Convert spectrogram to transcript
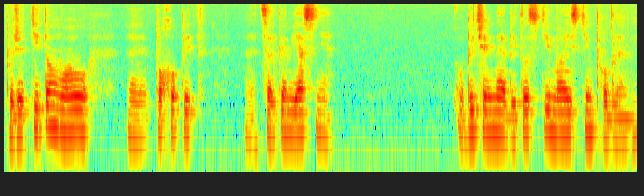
Protože ti to mohou eh, pochopit eh, celkem jasně. Obyčejné bytosti mají s tím problémy.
